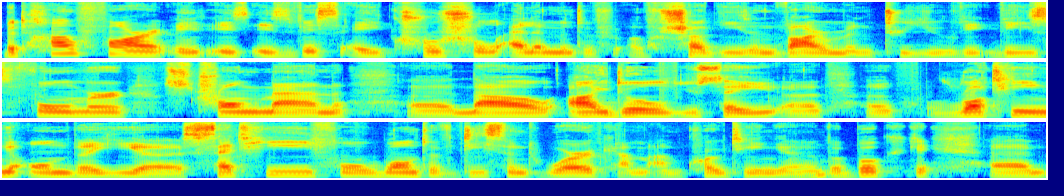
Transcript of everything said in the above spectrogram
but how far is, is this a crucial element of, of Shuggie's environment to you? The, these former strong men, uh, now idle, you say, uh, uh rotting on the uh, settee for want of decent work work. I'm, I'm quoting uh, mm-hmm. the book. Um,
